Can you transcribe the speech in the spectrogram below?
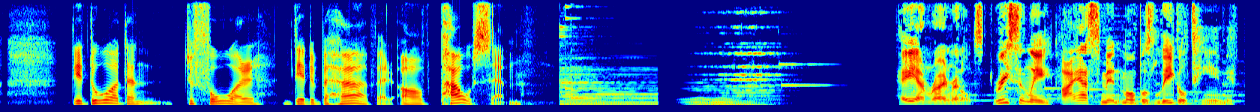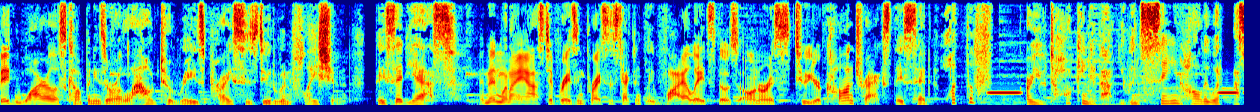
det är då den, du får det du behöver av pausen. Hej, jag Ryan Reynolds. Recently, I asked Mint Mobiles legal team if big wireless companies are allowed to raise prices due to inflation. They said yes. And then when I asked if raising prices technically violates those onerous two-year contracts, they said, what the f*** are you talking about, you insane Hollywood ass?"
